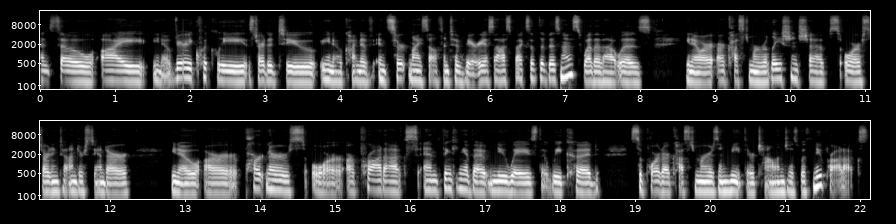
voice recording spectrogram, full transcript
And so I, you know, very quickly started to, you know, kind of insert myself into various aspects of the business, whether that was, you know, our, our customer relationships or starting to understand our, you know, our partners or our products and thinking about new ways that we could support our customers and meet their challenges with new products.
